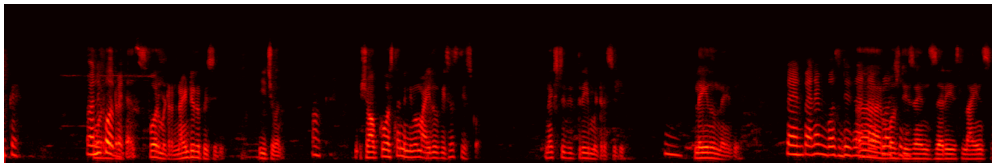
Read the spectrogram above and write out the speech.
Okay. Four metres four metre ninety rupees ఇది ఈచ్ వన్ షాప్కి వస్తే మినిమం ఐదు పీసెస్ తీసుకో. నెక్స్ట్ ఇది త్రీ మీటర్స్ ఇది. ప్లెయిన్ ఉన్నాయి ఇది. ప్లేన్ పైన ఎంబోస్ డిజైన్ ఎంబోస్ డిజైన్స్ జరీస్ లైన్స్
